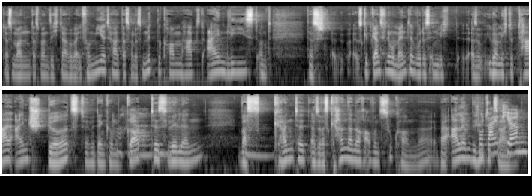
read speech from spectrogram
dass man, dass man sich darüber informiert hat, dass man das mitbekommen hat, einliest und das, es gibt ganz viele Momente, wo das in mich, also über mich total einstürzt, wenn ich mir denke, um Ach, Gottes ja. Willen, was mhm. könnte, also was kann da noch auf uns zukommen? Ne? Bei allem behütet Wobei, sein. Björn,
